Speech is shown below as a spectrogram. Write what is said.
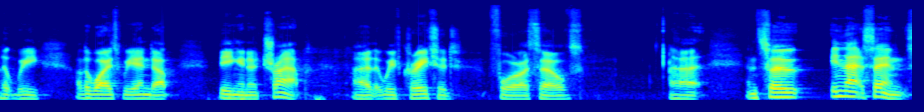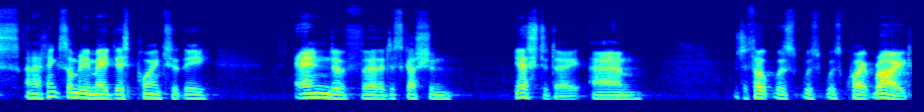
that we, otherwise, we end up being in a trap uh, that we've created for ourselves uh, and so, in that sense, and I think somebody made this point at the end of uh, the discussion yesterday, um, which I thought was, was, was quite right,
